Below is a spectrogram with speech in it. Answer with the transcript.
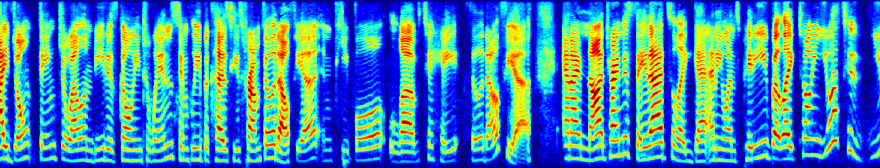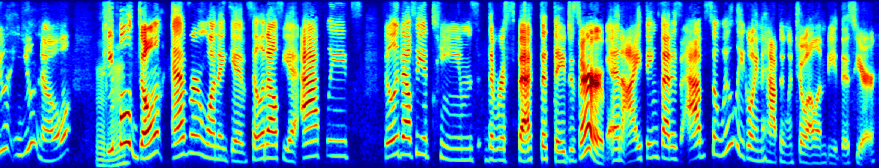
I don't think Joel Embiid is going to win simply because he's from Philadelphia and people love to hate Philadelphia. And I'm not trying to say that to like get anyone's pity, but like Tony, you have to you you know Mhm. people don't ever want to give Philadelphia athletes, Philadelphia teams the respect that they deserve. And I think that is absolutely going to happen with Joel Embiid this year.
